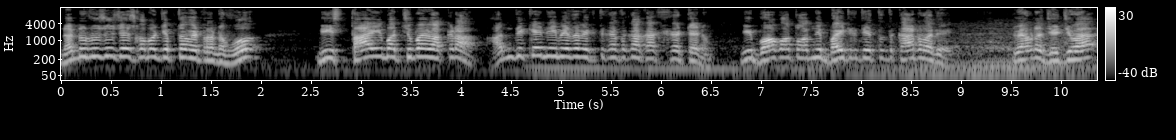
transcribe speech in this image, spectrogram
నన్ను రుజువు చేసుకోమని చెప్తావేట్రా నువ్వు? నీ స్థాయి మర్చిపోయావు అక్కడ. అందుకే నీ మీద వ్యక్తిగతంగా కక్ష కట్టాను. నీ భోగోతం అన్ని బయటకు తెస్తుంది కారణం అదే. నువ్వెవరో జడ్జివా?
